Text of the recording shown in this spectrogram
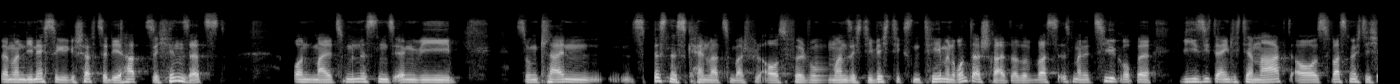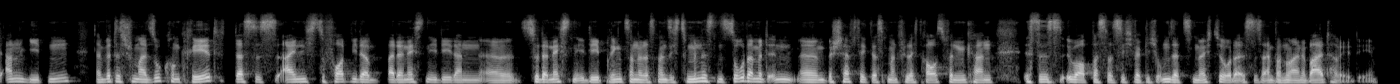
wenn man die nächste Geschäftsidee hat, sich hinsetzt und mal zumindestens irgendwie so einen kleinen Business Canva zum Beispiel ausfüllt, wo man sich die wichtigsten Themen runterschreibt. Also was ist meine Zielgruppe? Wie sieht eigentlich der Markt aus? Was möchte ich anbieten? Dann wird es schon mal so konkret, dass es einen nicht sofort wieder bei der nächsten Idee dann äh, zu der nächsten Idee bringt, sondern dass man sich zumindest so damit in, äh, beschäftigt, dass man vielleicht rausfinden kann, ist es überhaupt was, was ich wirklich umsetzen möchte oder ist es einfach nur eine weitere Idee?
